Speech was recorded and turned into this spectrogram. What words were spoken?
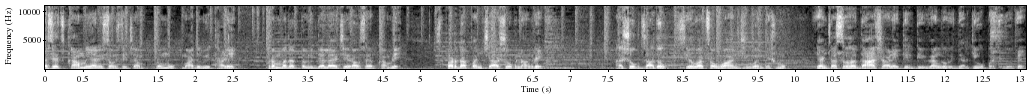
तसेच कामयानी संस्थेच्या प्रमुख माधवी थाळे ब्रह्मदत्त विद्यालयाचे रावसाहेब कांबळे स्पर्धा पंच अशोक नांगरे अशोक जाधव सेवा चव्हाण जीवन देशमुख यांच्यासह दहा शाळेतील दिव्यांग विद्यार्थी उपस्थित होते.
